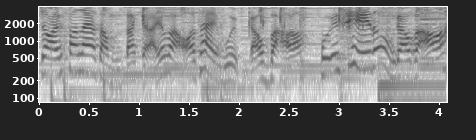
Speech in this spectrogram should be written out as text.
再分咧就唔得噶，因為我真係會唔夠飽咯，每次都唔夠飽啊！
